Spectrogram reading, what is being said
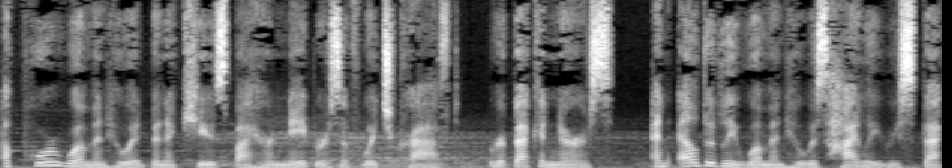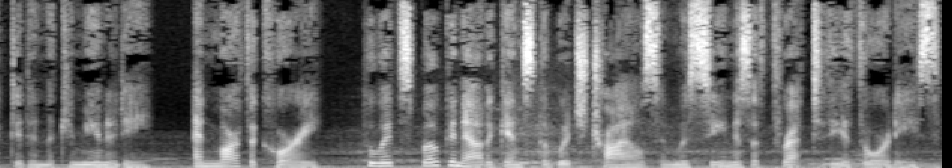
a poor woman who had been accused by her neighbors of witchcraft, Rebecca Nurse, an elderly woman who was highly respected in the community, and Martha Corey, who had spoken out against the witch trials and was seen as a threat to the authorities.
